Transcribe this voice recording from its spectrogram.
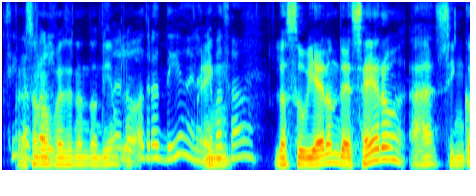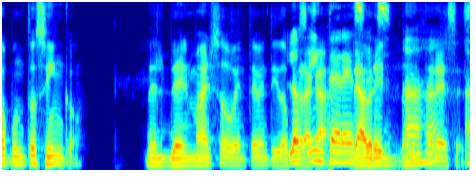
Sí, pero eso fue no fue hace tanto Fue tiempo. los otros días, el año En- pasado. Lo subieron de 0 a 5.5 del, del marzo 2022 Los para acá. intereses. De abril, los Ajá, intereses, sí.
